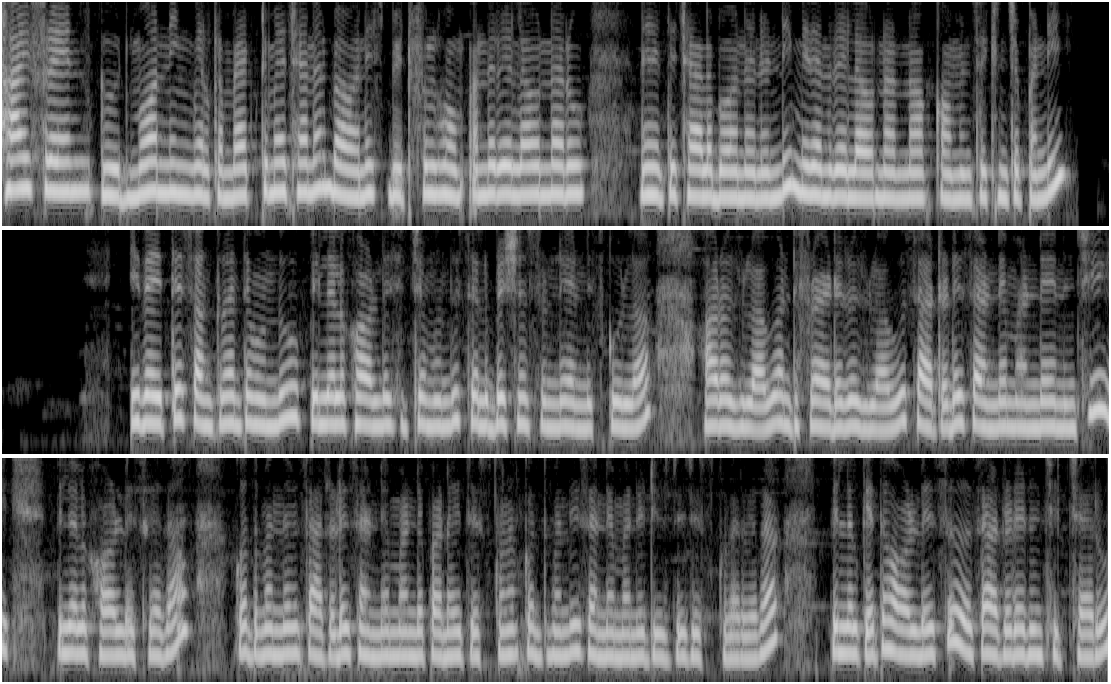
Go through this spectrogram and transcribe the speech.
Hi friends good morning. Welcome back to my channel. Bhavani's beautiful home. అందరూ ఎలా ఉన్నారు? నేనైతే చాలా బాగున్నానండి. మీరందరూ ఎలా ఉన్నారు? నాకు కామెంట్ సెక్షన్ చెప్పండి. ఇదైతే సంక్రాంతి ముందు పిల్లలకు హాలిడేస్ ఇచ్చే ముందు సెలబ్రేషన్స్ ఉండేయండి స్కూల్లో. ఆ రోజు లాగు అంటే ఫ్రైడే రోజు లాగు సాటర్డే సండే మండే నుంచి పిల్లలకు హాలిడేస్ కదా. కొంతమంది సాటర్డే సండే మండే పండుగ చేసుకున్నారు కొంతమంది సండే మండే ట్యూస్డే చేసుకున్నారు కదా. పిల్లలకైతే హాలిడేస్ సాటర్డే నుంచి ఇచ్చారు.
